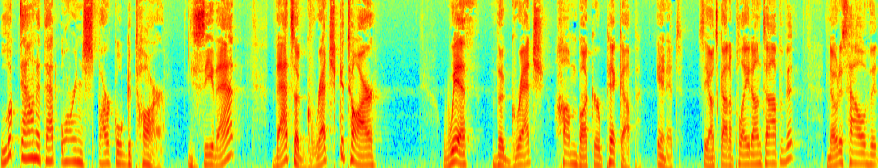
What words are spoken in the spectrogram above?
Look down at that orange sparkle guitar. You see that? That's a Gretsch guitar with the Gretsch humbucker pickup in it. See how it's got a plate on top of it? Notice how the,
